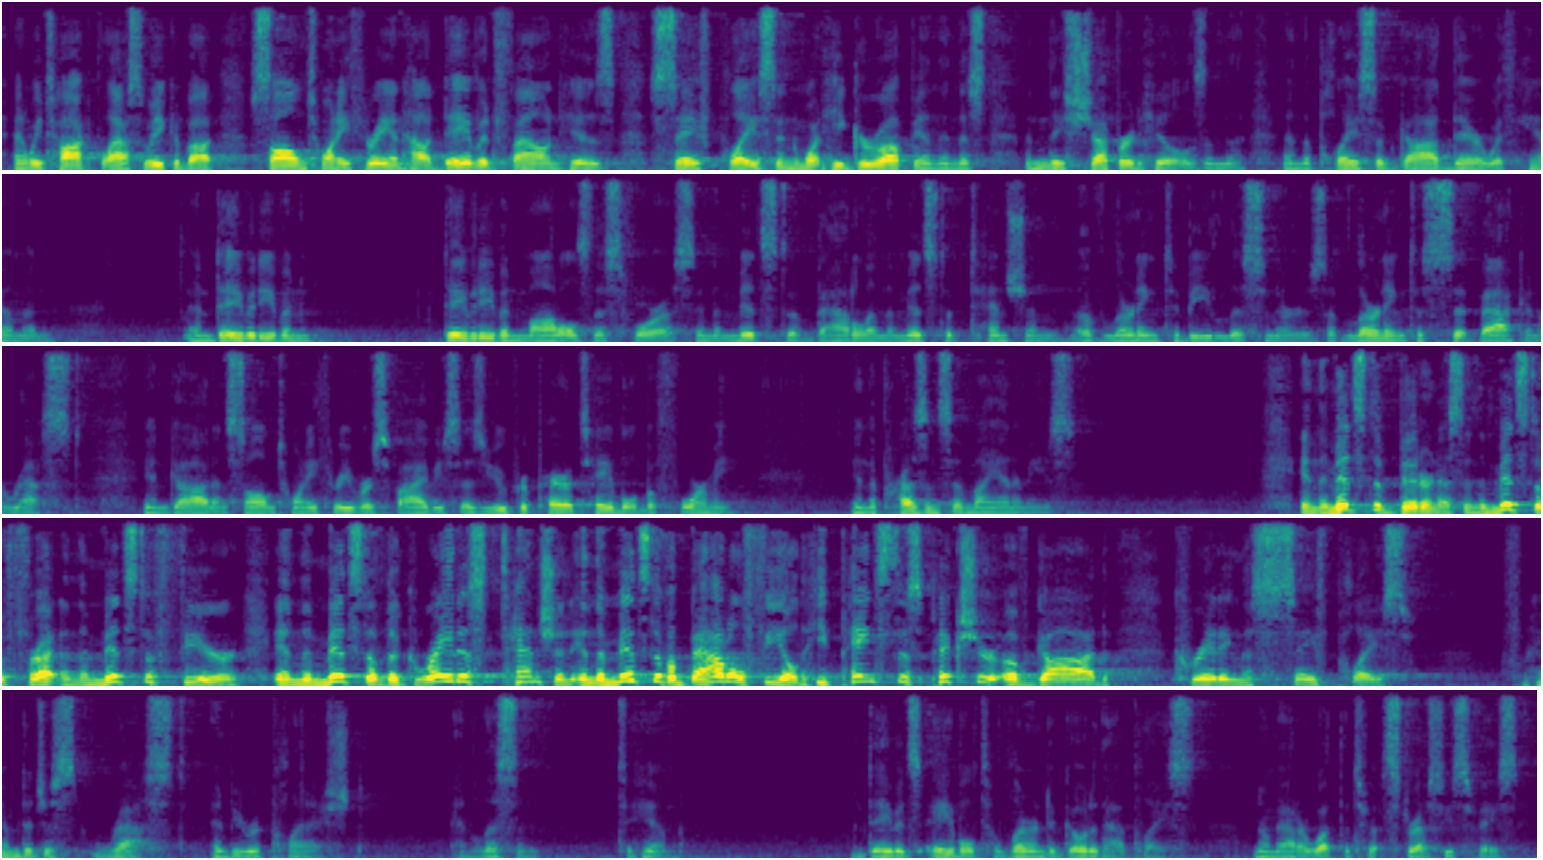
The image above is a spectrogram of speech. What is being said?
And we talked last week about Psalm 23 and how David found his safe place and what he grew up in, in, this, in the shepherd hills and the, and the place of God there with him. And and David even David even models this for us in the midst of battle, in the midst of tension, of learning to be listeners, of learning to sit back and rest in God. In Psalm 23, verse 5, he says, You prepare a table before me in the presence of my enemies. In the midst of bitterness, in the midst of threat, in the midst of fear, in the midst of the greatest tension, in the midst of a battlefield, he paints this picture of God creating the safe place for him to just rest and be replenished and listen to him. And David's able to learn to go to that place no matter what the stress he's facing.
